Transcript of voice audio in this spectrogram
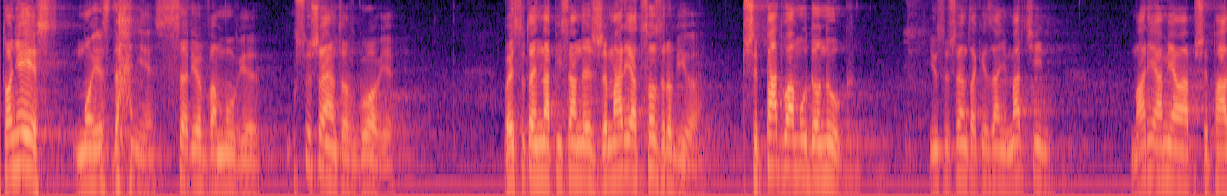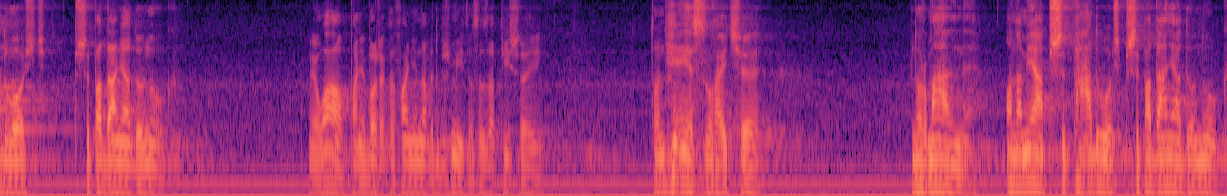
to nie jest moje zdanie, serio wam mówię. Usłyszałem to w głowie. Bo jest tutaj napisane, że Maria co zrobiła? Przypadła mu do nóg. I usłyszałem takie zdanie, Marcin, Maria miała przypadłość przypadania do nóg. Mówię, wow, Panie Boże, jak to fajnie nawet brzmi, to sobie zapiszę i to nie jest, słuchajcie, normalne. Ona miała przypadłość przypadania do nóg.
